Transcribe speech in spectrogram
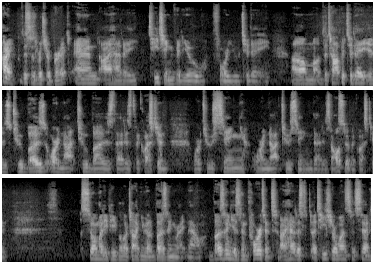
Hi, this is Richard Burdick, and I have a teaching video for you today. Um, the topic today is to buzz or not to buzz, that is the question, or to sing or not to sing, that is also the question. So many people are talking about buzzing right now. Buzzing is important. I had a, a teacher once that said,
